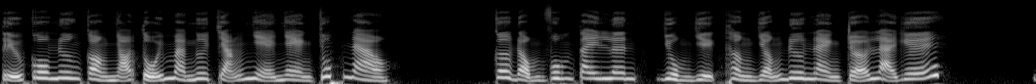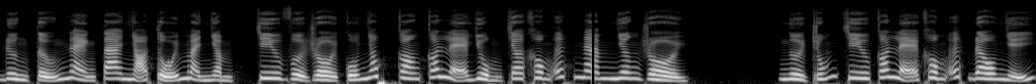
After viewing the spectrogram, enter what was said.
Tiểu cô nương còn nhỏ tuổi mà ngươi chẳng nhẹ nhàng chút nào. Cơ động vung tay lên, dùng diệt thần dẫn đưa nàng trở lại ghế. Đừng tưởng nàng ta nhỏ tuổi mà nhầm, chiêu vừa rồi của nhóc con có lẽ dùng cho không ít nam nhân rồi. Người trúng chiêu có lẽ không ít đâu nhỉ.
